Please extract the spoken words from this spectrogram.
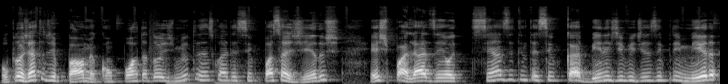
O projeto de Palmer comporta 2.345 passageiros espalhados em 835 cabines divididas em primeira,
